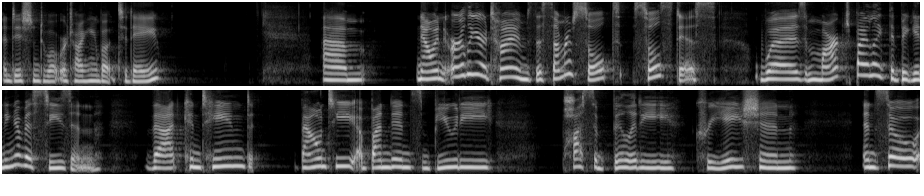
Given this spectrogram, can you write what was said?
addition to what we're talking about today. Um, now, in earlier times, the summer sol- solstice was marked by like the beginning of a season that contained bounty, abundance, beauty, possibility, creation. And so,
